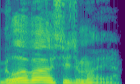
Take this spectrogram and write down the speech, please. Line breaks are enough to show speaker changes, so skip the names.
Глава седьмая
